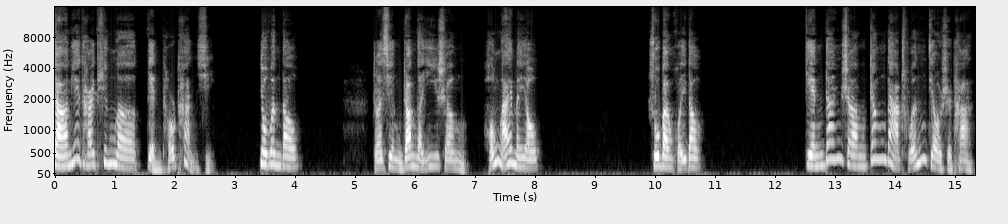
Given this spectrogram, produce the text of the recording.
贾尼台听了，点头叹息，又问道：“这姓张的医生红来没有？”书办回道：“点单上张大纯就是他，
